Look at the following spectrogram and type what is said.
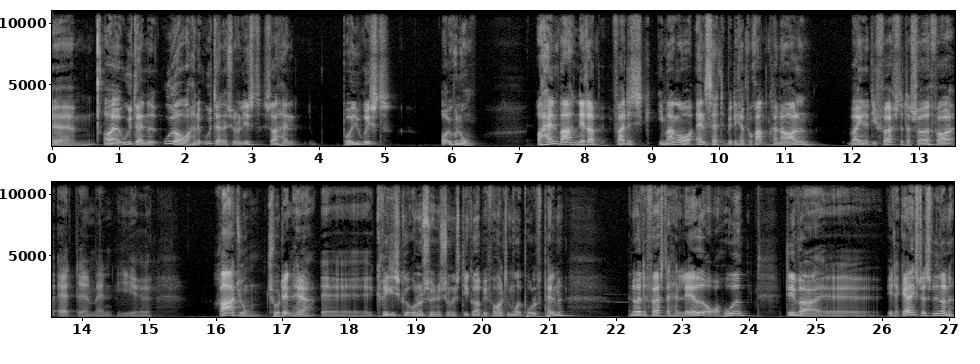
Øhm, og er uddannet, udover at han er uddannet journalist, så er han både jurist og økonom. Og han var netop faktisk i mange år ansat ved det her program, Kanalen, var en af de første, der sørgede for, at øh, man i øh, radioen tog den her øh, kritiske undersøgende journalistik op i forhold til mordet på Olof Palme. Noget af det første, han lavede overhovedet, det var øh, et af gerningsdødsvidnerne,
